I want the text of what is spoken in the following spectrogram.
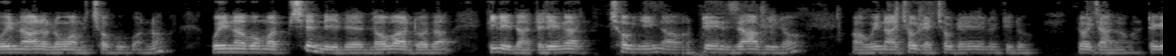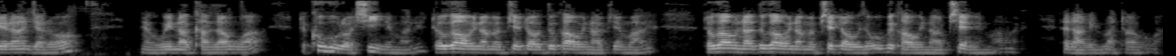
ဝေဒနာတော့လုံးဝမချုပ်ဘူးပေါ့နော်ဝေဒနာပေါ်မှာဖြစ်နေတဲ့လောဘဒေါသကိလေသာတရင်ကချုပ်ငိမ့်တာကိုတင်စားပြီးတော့ ဝေဒနာချုပ်တယ်ချုပ်တယ်လို့ဒီလိုပြောကြတာပါတကယ်တမ်းကျတော့ဝေဒနာခံစားမှုကတခုခုတော့ရှိနေမှာလေဒုက္ခဝေဒနာမဖြစ်တော့ဒုက္ခဝေဒနာဖြစ်မှာလေဒုက္ခဝေဒနာဒုက္ခဝေဒနာမဖြစ်တော့ဘူးဆိုဥပိ္ပခဝေဒနာဖြစ်နေမှာပဲအဲ့ဒါလေးမှတ်ထားဖို့ပါ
